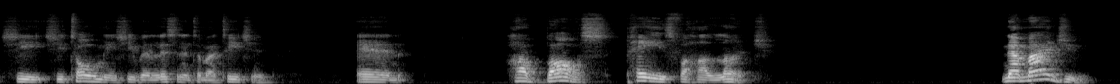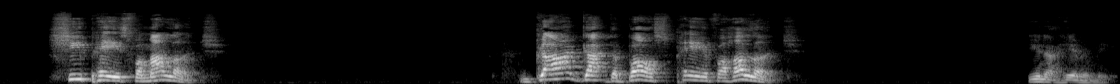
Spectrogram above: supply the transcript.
she she told me she'd been listening to my teaching and her boss pays for her lunch. Now, mind you, she pays for my lunch. God got the boss paying for her lunch. You're not hearing me.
